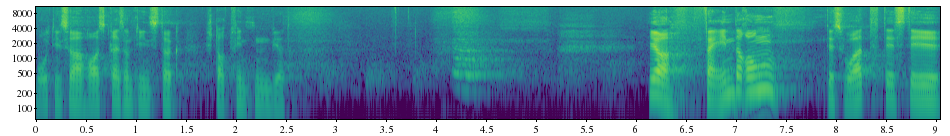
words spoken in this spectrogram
wo dieser Hauskreis am Dienstag stattfinden wird. Ja, Veränderung, das Wort, das die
